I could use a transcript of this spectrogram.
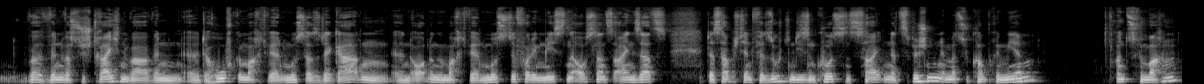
wenn was zu streichen war, wenn äh, der Hof gemacht werden musste, also der Garten in Ordnung gemacht werden musste vor dem nächsten Auslandseinsatz, das habe ich dann versucht in diesen kurzen Zeiten dazwischen immer zu komprimieren und zu machen.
